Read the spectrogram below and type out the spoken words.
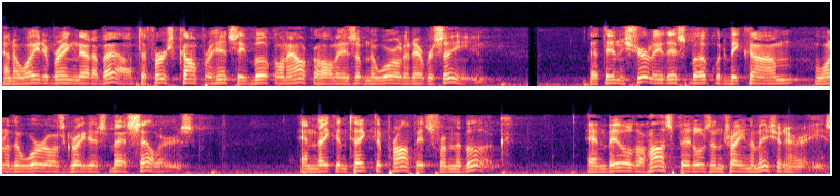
and a way to bring that about, the first comprehensive book on alcoholism the world had ever seen, that then surely this book would become one of the world's greatest bestsellers. And they can take the profits from the book and build the hospitals and train the missionaries.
